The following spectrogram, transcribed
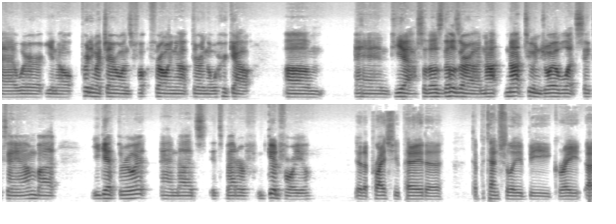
uh, where you know pretty much everyone's f- throwing up during the workout. Um, and yeah, so those those are uh, not not too enjoyable at 6 a.m. But you get through it, and uh, it's it's better, good for you. Yeah, the price you pay to to potentially be great. Uh,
